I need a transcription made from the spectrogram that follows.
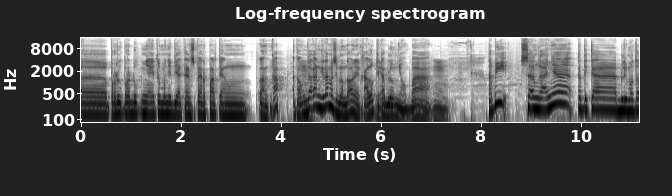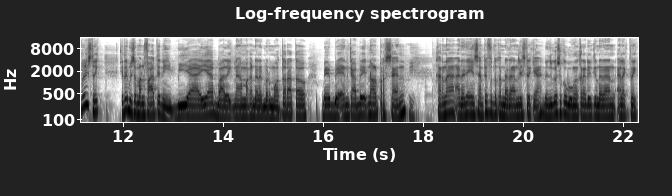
eh, produk-produknya itu menyediakan spare part yang lengkap atau enggak kan kita masih belum tahu nih. Kalau kita belum nyoba. Hmm. Tapi seenggaknya ketika beli motor listrik kita bisa manfaatin nih biaya balik nama kendaraan bermotor atau BBNKB 0% karena adanya insentif untuk kendaraan listrik ya dan juga suku bunga kredit kendaraan elektrik.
